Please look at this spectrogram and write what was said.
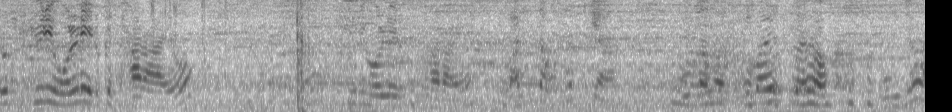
여기 귤이 원래 이렇게 달아요? 귤이 원래 이렇게 달아요? 맛있다고 샀디야. 몰라가지고. 맛있어요. 뭐냐?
